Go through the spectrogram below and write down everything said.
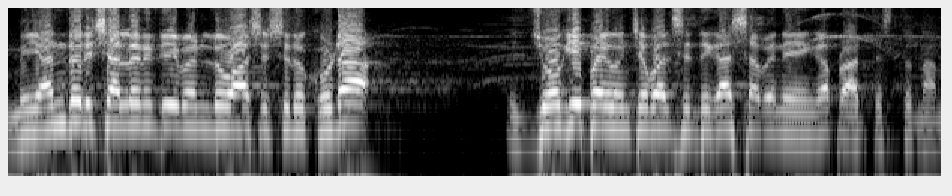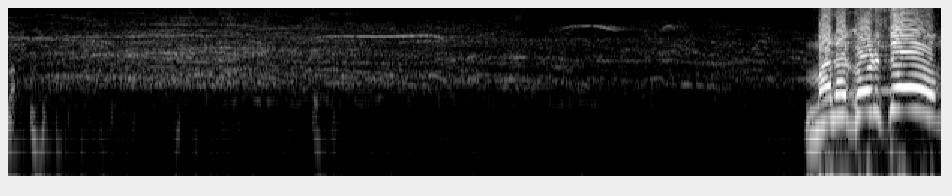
మీ అందరి చల్లని దీవెనలు ఆశీస్సులు కూడా జోగిపై ఉంచవలసిందిగా సవినీయంగా ప్రార్థిస్తున్నాను. మన గుర్తు.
